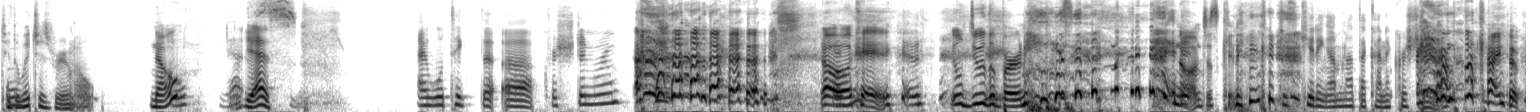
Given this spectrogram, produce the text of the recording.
to the Oh, Witch's Room. No. No? Yes. Yes. I will take the uh Christian room. oh, okay. You'll do the burnings. no, I'm just kidding. Just kidding. I'm not that kind of Christian. I'm not that kind of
